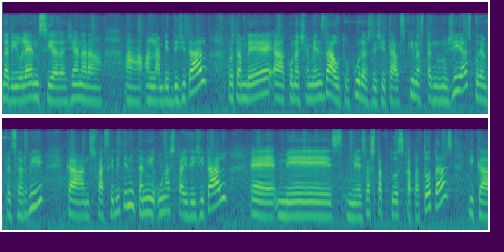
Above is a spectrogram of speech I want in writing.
de violència de gènere eh, en l'àmbit digital, però també eh, coneixements d'autocures digitals. Quines tecnologies podem fer servir que ens facilitin tenir un espai digital eh, més, més respectuós cap a totes i que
